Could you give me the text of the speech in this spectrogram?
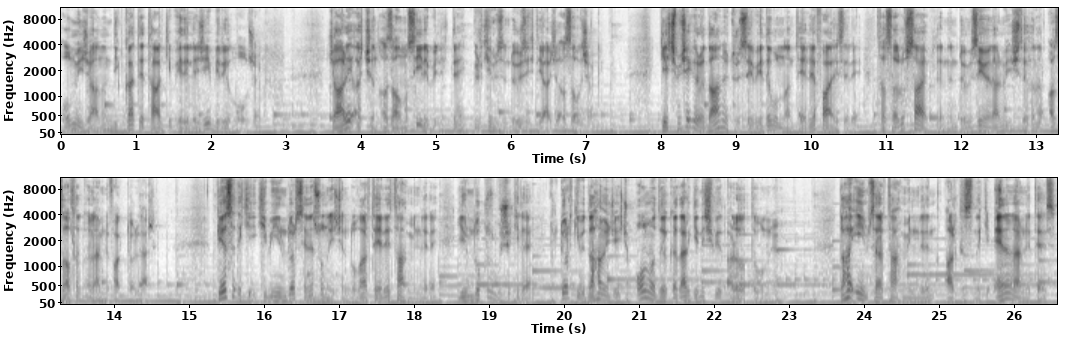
olmayacağının dikkatle takip edileceği bir yıl olacak. Cari açığın azalması ile birlikte ülkemizin döviz ihtiyacı azalacak. Geçmişe göre daha nötr seviyede bulunan TL faizleri tasarruf sahiplerinin dövize yönelme iştahını azaltan önemli faktörler. Piyasadaki 2024 sene sonu için dolar TL tahminleri 29,5 ile 44 gibi daha önce hiç olmadığı kadar geniş bir aralıkta bulunuyor. Daha iyimser tahminlerin arkasındaki en önemli tez,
